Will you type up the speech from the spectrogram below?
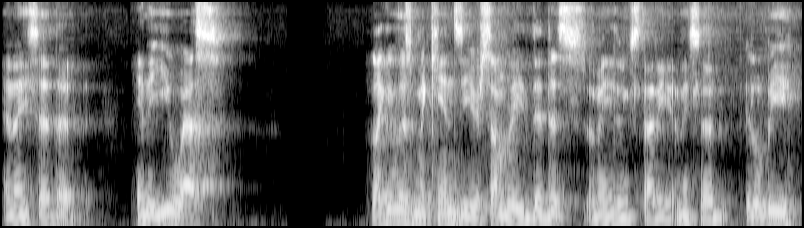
and they said that in the US like it was McKinsey or somebody did this amazing study and they said it'll be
